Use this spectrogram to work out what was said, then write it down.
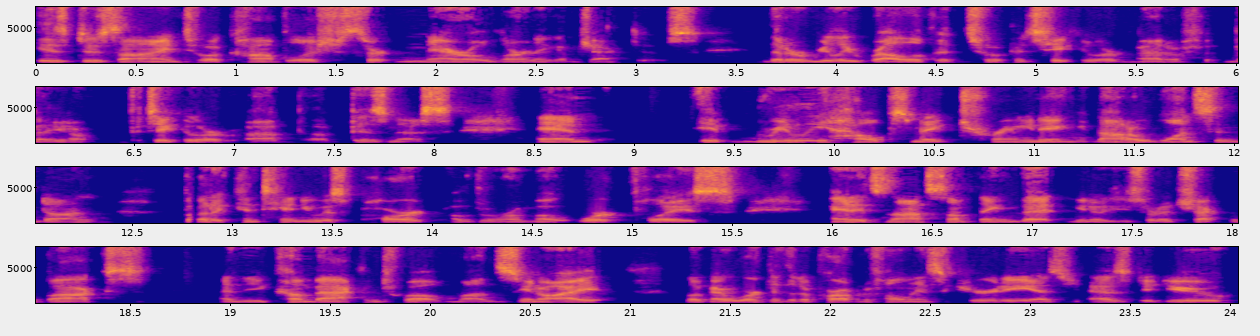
is designed to accomplish certain narrow learning objectives that are really relevant to a particular benefit, you know, particular uh, business. And it really helps make training not a once and done, but a continuous part of the remote workplace. And it's not something that, you know, you sort of check the box and then you come back in 12 months. You know, I look, I worked at the Department of Homeland Security as, as did you.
